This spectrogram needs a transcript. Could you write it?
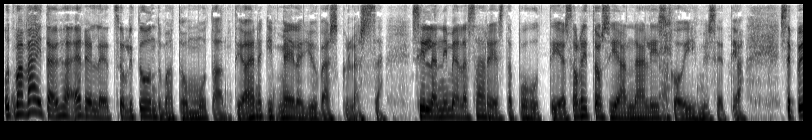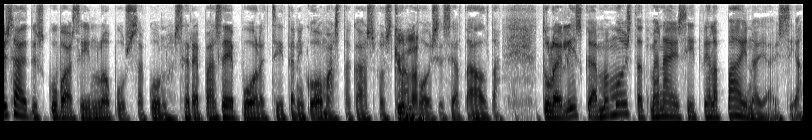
Mutta mä väitän yhä edelleen, että se oli tuntematon mutantti, ainakin meillä Jyväskylässä. Sillä nimellä sarjasta puhuttiin ja se oli tosiaan nämä liskoihmiset ja se pysäytyskuva siinä lopussa, kun se repäsee puolet siitä niin kuin omasta kasvostaan Kyllä. pois ja sieltä alta tulee lisko. Ja mä muistan, että mä näin siitä vielä painajaisia.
